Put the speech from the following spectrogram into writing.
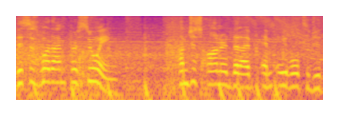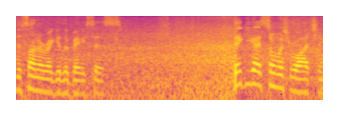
This is what I'm pursuing. I'm just honored that I am able to do this on a regular basis. Thank you guys so much for watching.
